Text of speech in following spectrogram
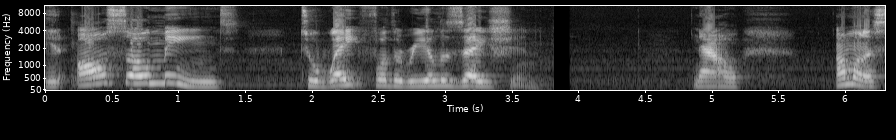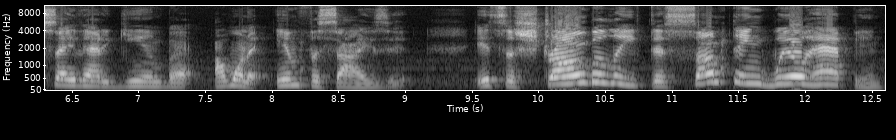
It also means to wait for the realization. Now, I'm going to say that again, but I want to emphasize it. It's a strong belief that something will happen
